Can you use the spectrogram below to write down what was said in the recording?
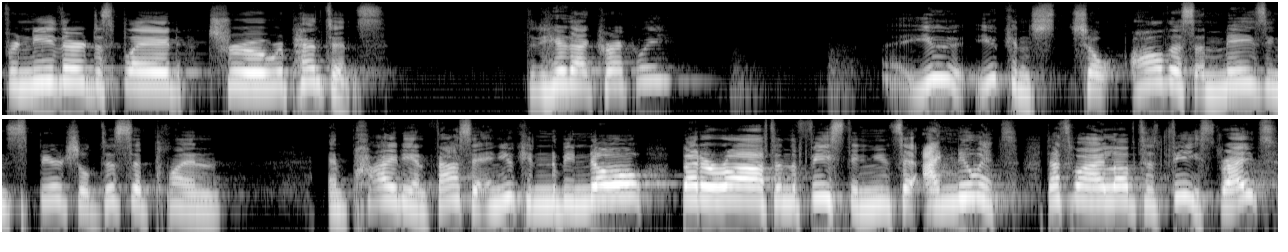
for neither displayed true repentance. Did you hear that correctly? You, you can show all this amazing spiritual discipline and piety and fasting, and you can be no better off than the feasting. You can say, I knew it. That's why I love to feast, right?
